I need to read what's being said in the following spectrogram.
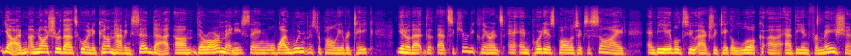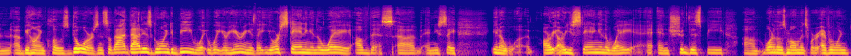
Yeah, I'm, I'm not sure that's going to come. Having said that, um, there are many saying, well, why wouldn't Mr. Poilievre take you know that that security clearance and, and, put his politics aside and be able to actually take a look uh, at the information uh, behind closed doors and so that that is going to be what, what you're hearing is that you're standing in the way of this uh, and you say you know are, are you standing in the way and should this be um, one of those moments where everyone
